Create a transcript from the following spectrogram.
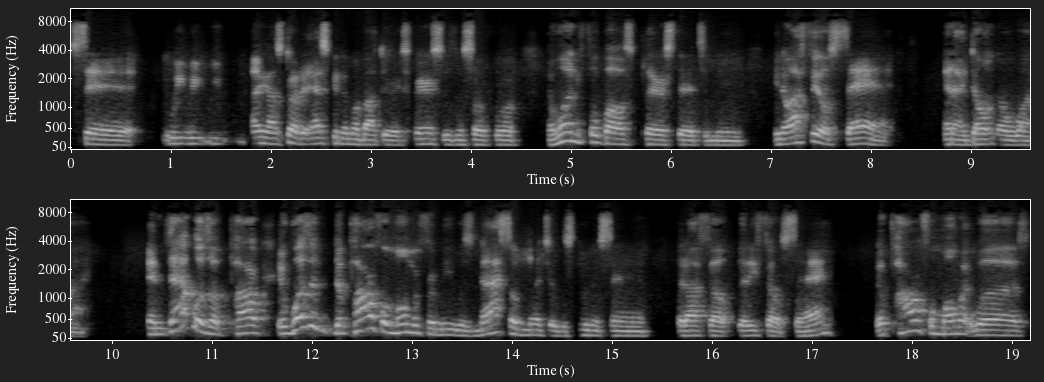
said, we, we, we I started asking them about their experiences and so forth. And one football players said to me, you know, I feel sad and I don't know why. And that was a power. It wasn't the powerful moment for me was not so much of the student saying that I felt that he felt sad. The powerful moment was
